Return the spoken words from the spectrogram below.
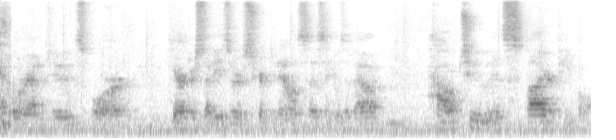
doing? or attitudes or character studies or script analysis. It was about how to inspire people.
